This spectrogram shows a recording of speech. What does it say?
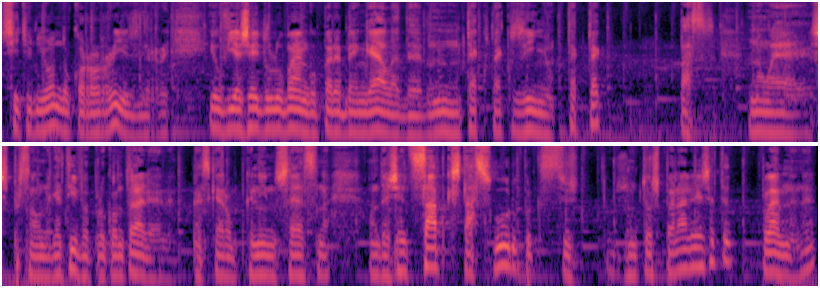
sítio nenhum onde não corram rios. Eu viajei do Lubango para Benguela de, num teco-tecozinho. Teco-teco, passa não é expressão negativa, pelo contrário, penso que era um pequenino Cessna, onde a gente sabe que está seguro, porque se os, os motores pararem, a gente plana, né?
